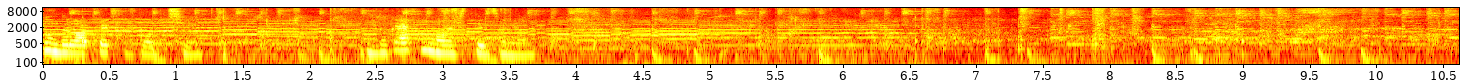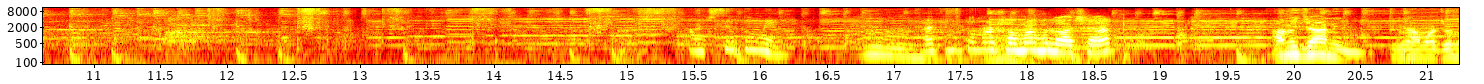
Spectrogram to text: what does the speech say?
অনেকক্ষণ ধরে অপেক্ষা করছি। কিন্তু এখনও আসতেছে না। আসছে তুমি? এখন তোমার সময় হলো আসার। আমি জানি তুমি আমার জন্য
